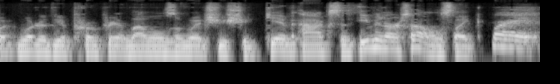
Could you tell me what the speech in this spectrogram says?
what, what are the appropriate levels of which you should give access, even ourselves. Like, right.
